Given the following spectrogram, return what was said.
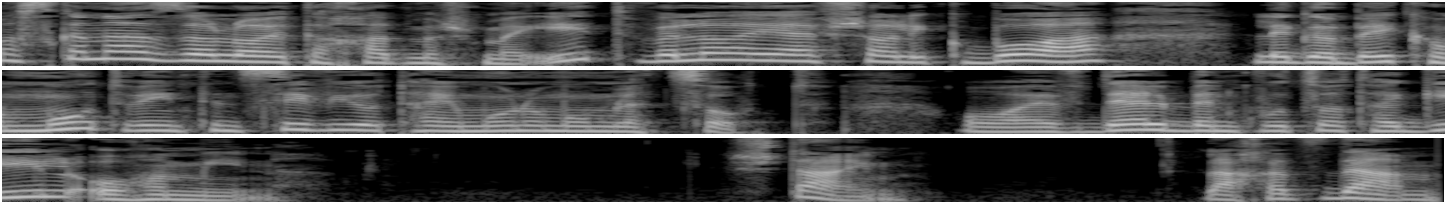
מסקנה זו לא הייתה חד משמעית, ולא היה אפשר לקבוע לגבי כמות ואינטנסיביות האימון המומלצות, או ההבדל בין קבוצות הגיל או המין. 2. לחץ דם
